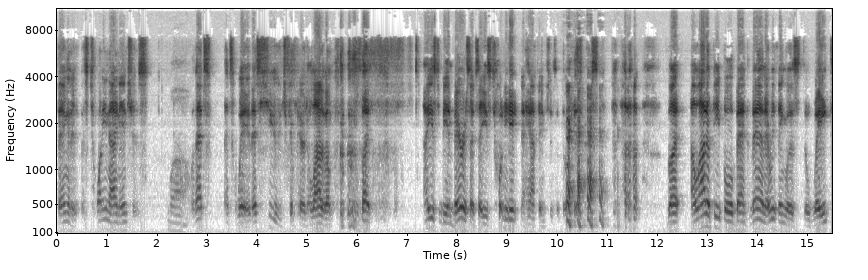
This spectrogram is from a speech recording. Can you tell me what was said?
thing, and it was 29 inches. Wow. Well, that's that's way that's huge compared to a lot of them. but I used to be embarrassed. I'd say he's 28 and a half inches at those but a lot of people back then, everything was the weight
